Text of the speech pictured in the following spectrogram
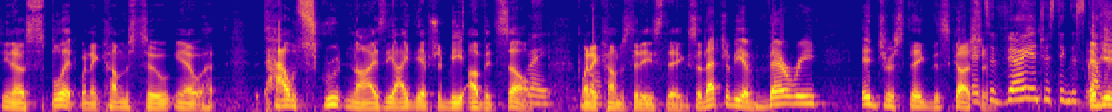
you know split when it comes to you know how scrutinized the IDF should be of itself Right, when it comes to these things. So that should be a very interesting discussion. It's a very interesting discussion. if you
